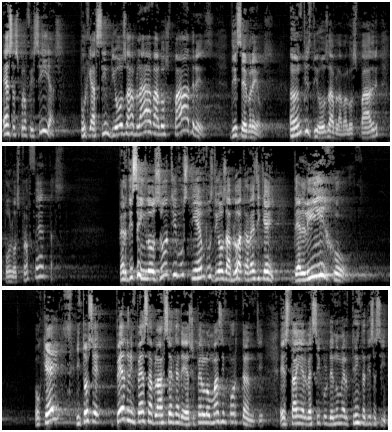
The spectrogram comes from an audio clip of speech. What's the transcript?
essas profecias porque assim Deus hablaba a los padres, dice Hebreos. Antes Deus hablaba a los padres por los profetas. Pero dice, en los últimos tiempos Deus habló a través de quem? Del Hijo. ¿Ok? Entonces Pedro empieza a hablar acerca de eso, pero lo más importante está en el versículo de número 30, dice así,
